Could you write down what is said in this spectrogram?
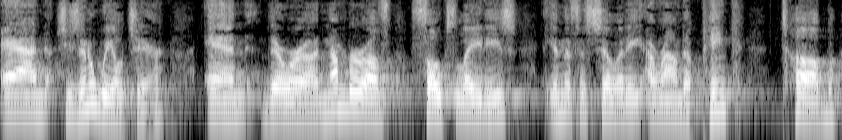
and she's in a wheelchair. And there were a number of folks, ladies, in the facility around a pink tub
